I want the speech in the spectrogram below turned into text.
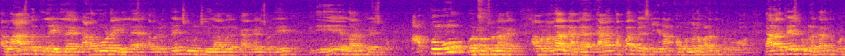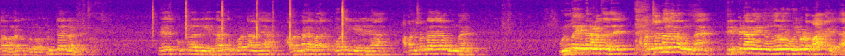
அவங்க ஆஸ்பத்திரியில் இல்லை நலமோட இல்லை அவர்கள் பேச்சு மூச்சு இல்லாமல் இருக்காங்கன்னு சொல்லி இதே எல்லாரும் பேசணும். அப்பவும் ஒருத்தவங்க சொன்னாங்க அவங்க நல்லா இருக்காங்க. யாராவது தப்பாக பேசுனீங்கன்னா அவங்க மேலே வழக்கு தருவோம் யாராவது ஃபேஸ்புக்கில் கருத்து போட்டால் வழக்கு தருவோம் ட்விட்டரில் ஃபேஸ்புக்கில் நீங்கள் கருத்து போட்டாங்க அவன் மேலே வழக்கு போட்டீங்க இல்லையா? அவன் சொன்னதெல்லாம் உண்மை. உண்மை என்ன நடந்தது? அவன் சொன்னதான உண்மை. திருப்பி நாங்க எங்க முதல்வர் உயிரோட பார்க்கல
